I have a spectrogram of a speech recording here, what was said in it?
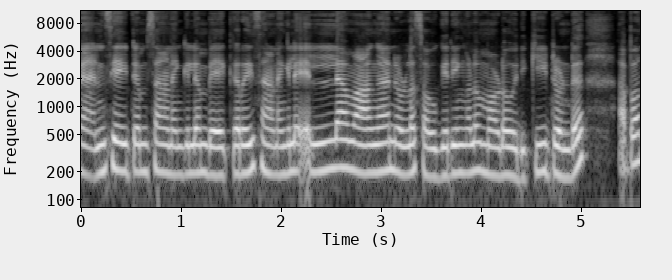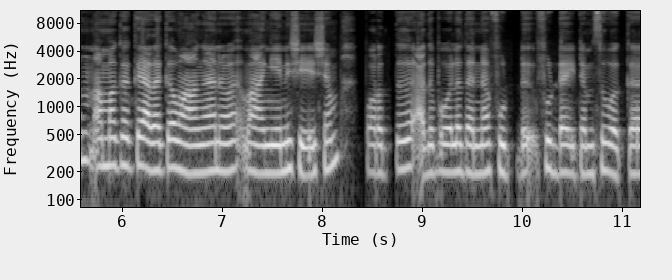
ഫാൻസി ഐറ്റംസ് ആണെങ്കിലും ബേക്കറീസ് ആണെങ്കിലും എല്ലാം വാങ്ങാനുള്ള സൗകര്യങ്ങളും അവിടെ ഒരുക്കിയിട്ടുണ്ട്. അപ്പം നമുക്കൊക്കെ അതൊക്കെ വാങ്ങാൻ വാങ്ങിയതിന് ശേഷം പുറത്ത് അതുപോലെ തന്നെ ഫുഡ് ഫുഡ് ഐറ്റംസും ഒക്കെ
